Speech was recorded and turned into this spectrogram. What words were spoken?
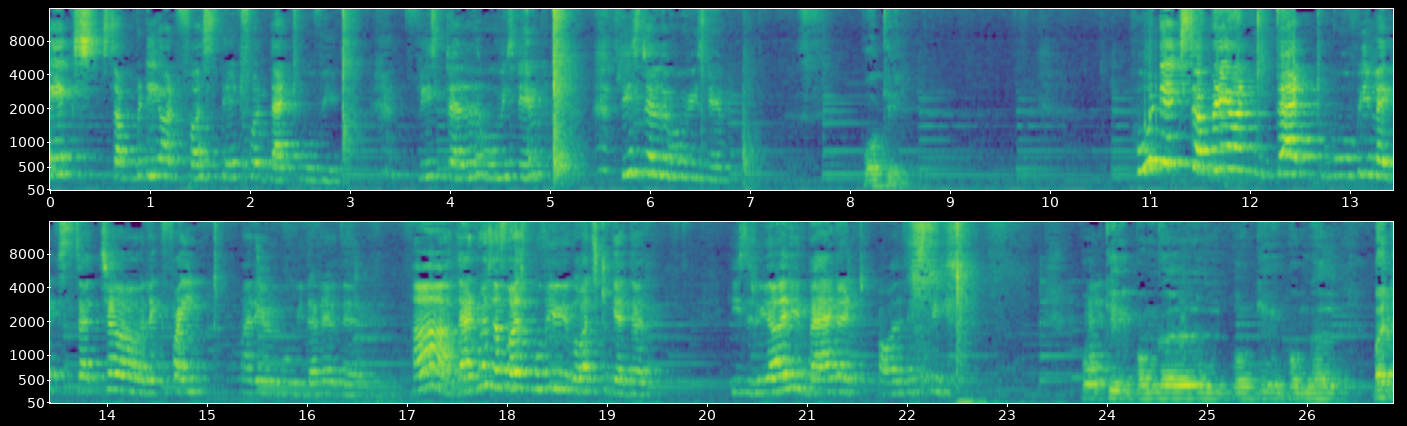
takes somebody on first date for that movie? Please tell the movie's name. Please tell the movie's name. Okay. Who takes somebody on that movie like such a like fight Mario movie? That Ah, that was the first movie we watched together. He's really bad at all these things. Pokiri Pongal, Pokiri Pongal. But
